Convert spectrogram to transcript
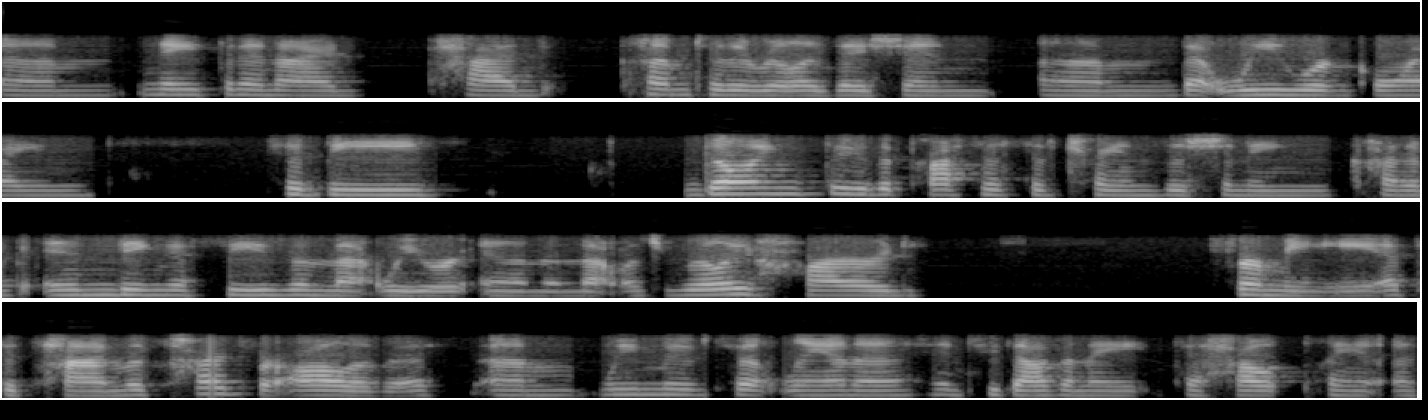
um, Nathan and I had come to the realization um, that we were going to be going through the process of transitioning, kind of ending a season that we were in, and that was really hard for me at the time. It was hard for all of us. Um, we moved to Atlanta in 2008 to help plant a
